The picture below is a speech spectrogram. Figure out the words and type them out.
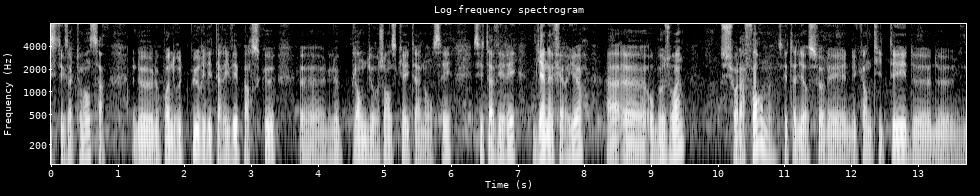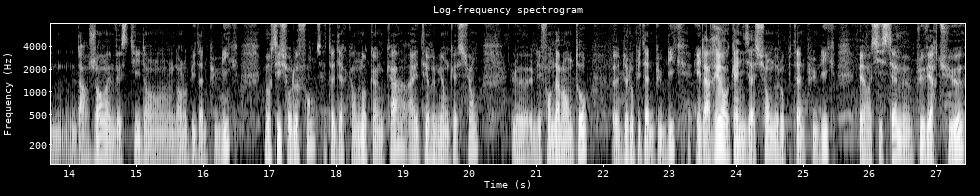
c'est exactement ça. Le, point de rupture, il est arrivé parce que le plan d'urgence qui a été annoncé s'est avéré bien inférieur aux besoins sur la forme, c'est-à-dire sur les, quantités d'argent de, investi dans, l'hôpital public, mais aussi sur le fond, c'est-à-dire qu'en aucun cas a été remis en question les fondamentaux euh, de l'hôpital public et la réorganisation de l'hôpital public vers un système plus vertueux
